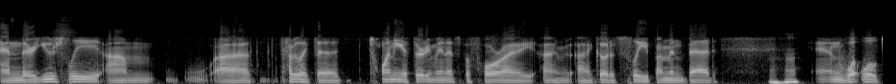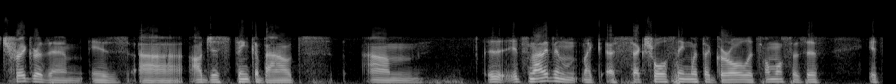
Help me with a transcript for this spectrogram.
and they're usually um, uh, probably like the 20 or 30 minutes before I, I, I go to sleep. I'm in bed, Uh-huh. and what will trigger them is uh, I'll just think about. Um, it's not even like a sexual thing with a girl. It's almost as if it's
